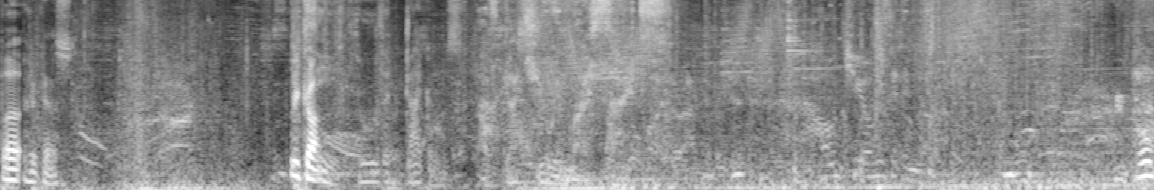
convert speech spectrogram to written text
but who cares? We got Oh,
